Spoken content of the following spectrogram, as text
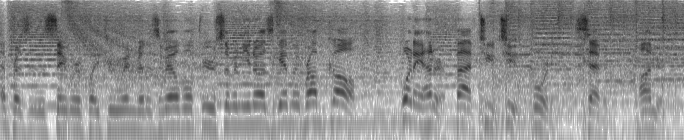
And present in the state where playthrough WynnBet is available. If you're someone you know has a gambling problem, call 1 800 522 4700.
